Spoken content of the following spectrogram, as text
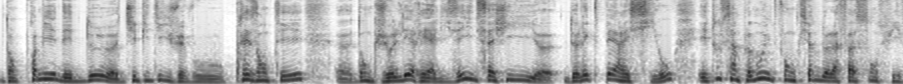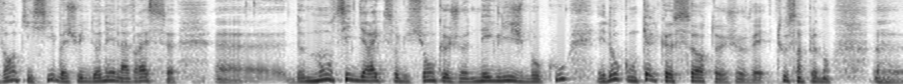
Donc, premier des deux GPT que je vais vous présenter, euh, donc je l'ai réalisé. Il s'agit euh, de l'expert SEO et tout simplement, il fonctionne de la façon suivante. Ici, ben, je vais lui donner l'adresse euh, de mon site Direct Solution que je néglige beaucoup. Et donc, en quelque sorte, je vais tout simplement euh,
